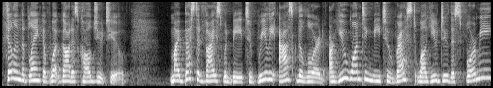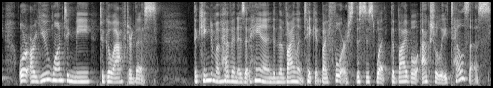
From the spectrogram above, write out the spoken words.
fill in the blank of what God has called you to. My best advice would be to really ask the Lord, Are you wanting me to rest while you do this for me? Or are you wanting me to go after this? The kingdom of heaven is at hand and the violent take it by force. This is what the Bible actually tells us.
